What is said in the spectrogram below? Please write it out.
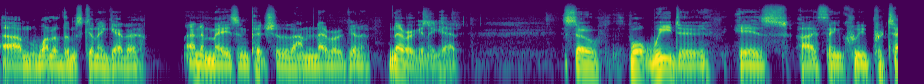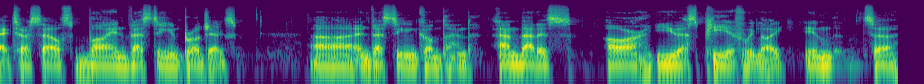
um, one of them's going to get a, an amazing picture that I'm never going to never going to get. So what we do is, I think we protect ourselves by investing in projects, uh, investing in content, and that is our USP, if we like. In that, uh,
